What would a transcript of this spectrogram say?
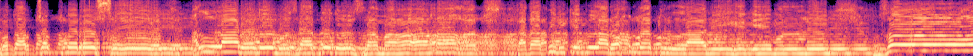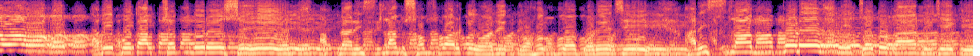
প্রতাপ চক্র সে আল্লাহর আলী মুজাদ্দিদুজ্জামান দাদা পীর কেবলা রহমাতুল্লাহ আলাইহি বললেন হুজুর, আমি প্রতাপ চন্দ্র সেন আপনার ইসলাম সম্পর্কে অনেক গ্রন্থ পড়েছি। আর ইসলাম পড়ে আমি যতটা নিজেকে,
